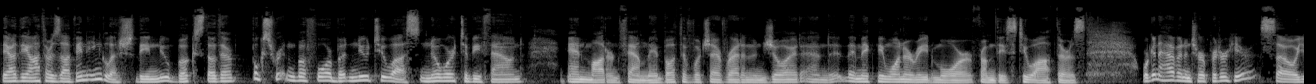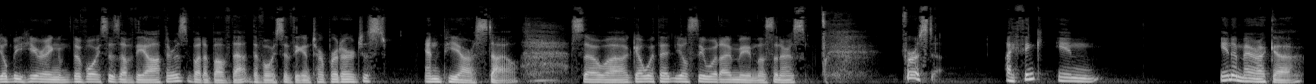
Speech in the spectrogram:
They are the authors of, in English, the new books, though they're books written before but new to us, Nowhere to be Found and Modern Family, both of which I've read and enjoyed, and they make me want to read more from these two authors. We're going to have an interpreter here, so you'll be hearing the voices of the authors, but above that, the voice of the interpreter, just NPR style. So uh, go with it. You'll see what I mean, listeners. First, I think in in America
